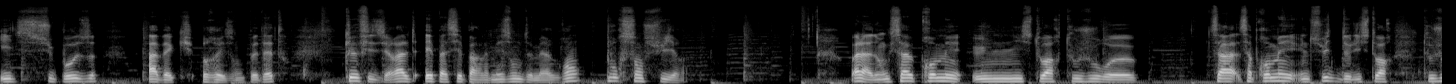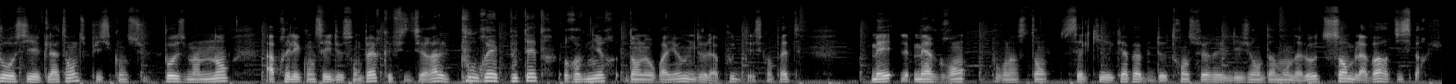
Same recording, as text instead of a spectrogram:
il suppose, avec raison peut-être, que Fitzgerald est passé par la maison de Mère Grand pour s'enfuir. Voilà, donc ça promet une histoire toujours ça, promet une suite de l'histoire toujours aussi éclatante, puisqu'on suppose maintenant, après les conseils de son père, que Fitzgerald pourrait peut-être revenir dans le royaume de la poudre des scampettes. Mais mère Grand, pour l'instant, celle qui est capable de transférer les gens d'un monde à l'autre, semble avoir disparu.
